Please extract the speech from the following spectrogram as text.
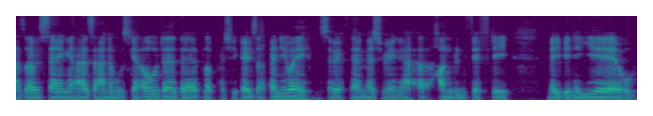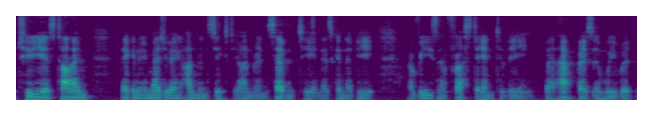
as I was saying, as animals get older, their blood pressure goes up anyway. So if they're measuring at 150, maybe in a year or two years' time, they're going to be measuring 160, 170, and there's going to be a reason for us to intervene. But at present, we would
